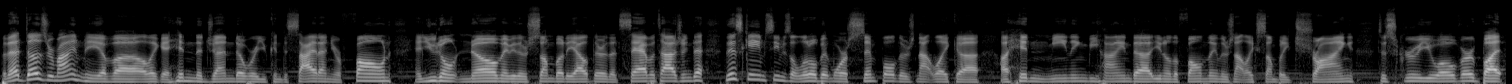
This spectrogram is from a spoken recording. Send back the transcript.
But that does remind me of uh, like a hidden agenda where you can decide on your phone and you don't know. Maybe there's somebody out there that's sabotaging. That this game seems a little bit more simple. There's not like a, a hidden meaning behind uh, you know the phone thing. There's not like somebody trying to screw you over. But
